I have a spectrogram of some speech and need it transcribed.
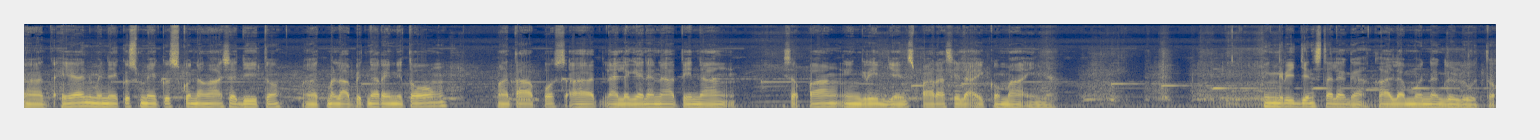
At ayan, minekos-mekos ko na nga siya dito. At malapit na rin itong matapos at lalagyan na natin ng isa pang ingredients para sila ay kumain na. Ingredients talaga, kala mo nagluluto.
